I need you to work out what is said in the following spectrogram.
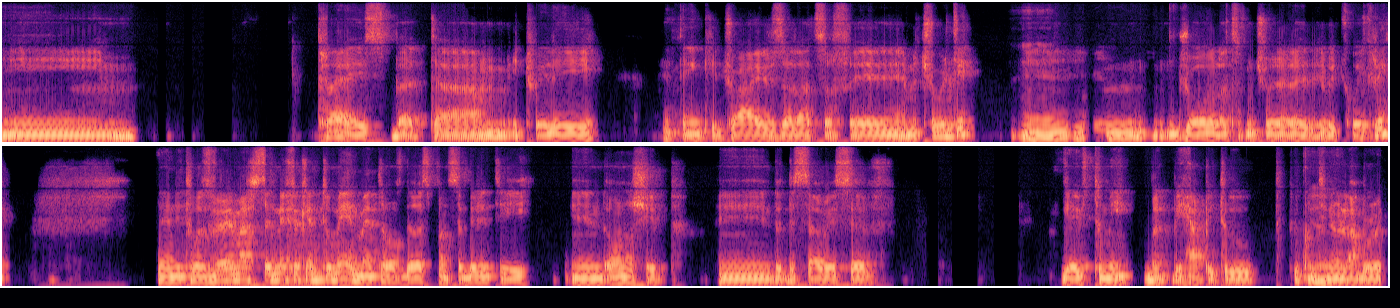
um, place, but um, it really I think it drives a lot of uh, maturity and drove a lot of maturity very quickly. And it was very much significant to me in matter of the responsibility and ownership and that the service have gave to me. But be happy to to continue yeah. elaborate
